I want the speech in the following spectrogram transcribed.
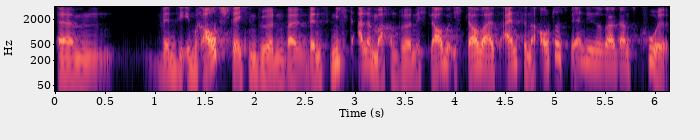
ähm, wenn sie eben rausstechen würden, weil wenn es nicht alle machen würden, ich glaube, ich glaube, als einzelne Autos wären die sogar ganz cool.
